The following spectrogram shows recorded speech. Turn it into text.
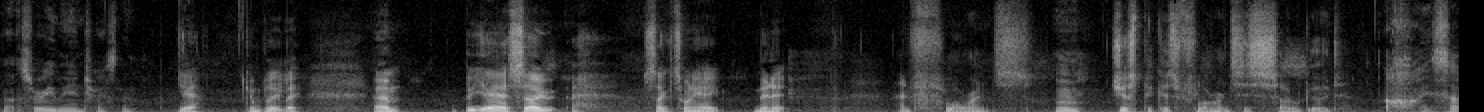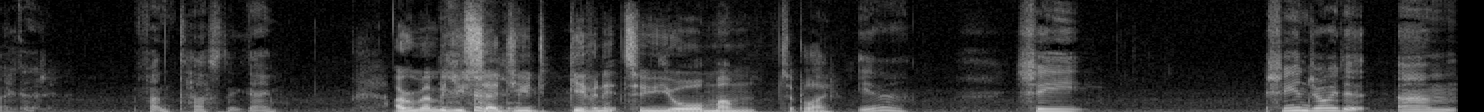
That's really interesting. Yeah, completely. Um, but yeah, so Psycho 28 minute and Florence. Mm. Just because Florence is so good. Oh, it's so good. Fantastic game. I remember you said you'd given it to your mum to play. Yeah. She she enjoyed it. Um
